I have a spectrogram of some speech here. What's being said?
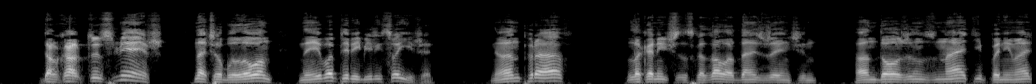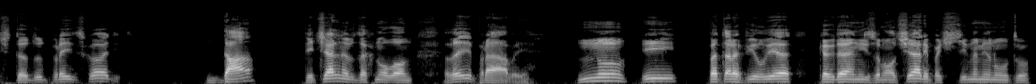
— Да как ты смеешь? — начал было он, но его перебили свои же. — Он прав, — лаконично сказала одна из женщин. — Он должен знать и понимать, что тут происходит. Да, печально вздохнул он, вы правы. Ну и, поторопил я, когда они замолчали почти на минуту.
